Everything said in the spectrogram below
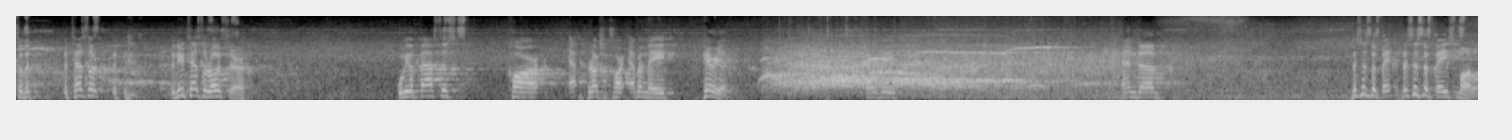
so the, the Tesla, the, the new Tesla Roadster will be the fastest car, production car ever made, period. And um, this is the this is the base model.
